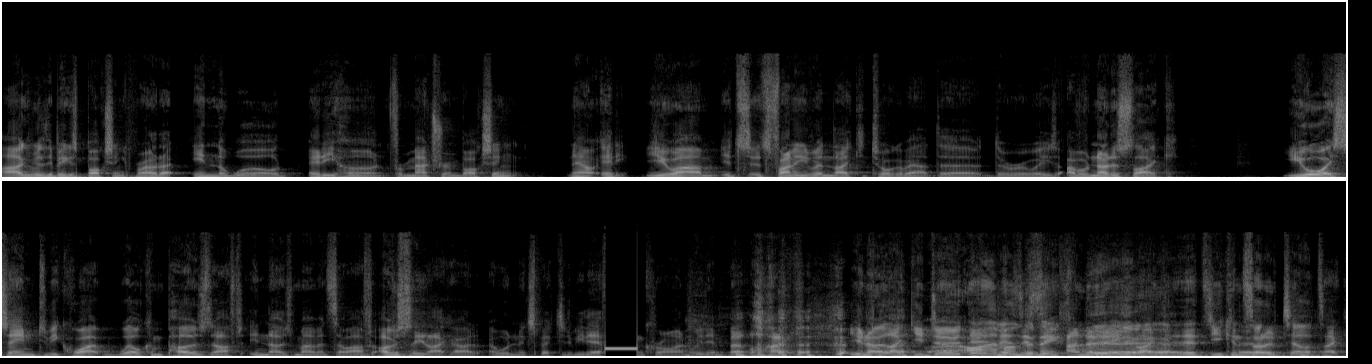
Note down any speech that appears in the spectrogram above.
arguably the biggest boxing promoter in the world, Eddie Hearn from Matchroom Boxing. Now, Eddie, you um, it's it's funny when like you talk about the the Ruiz. I've noticed like you always seem to be quite well composed after in those moments. So after, obviously, like I, I wouldn't expect you to be there f***ing crying with him, but like you know, like you do. There, I'm there's this thing underneath. underneath, Yeah, like yeah. It's, you can sort of tell. It's like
